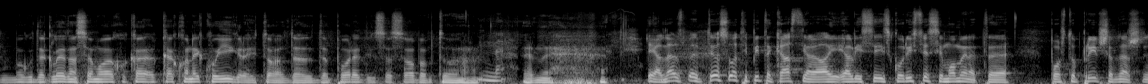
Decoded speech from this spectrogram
Mogu da gledam samo ovako ka, kako neko igra i to, da, da poredim sa sobom, to ne. E, ne. e, ali, teo sam da ti pitan kasnije, ali, ali se iskoristio si moment, e, pošto pričam, znaš, e,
